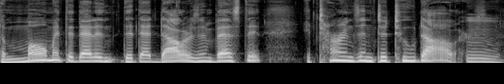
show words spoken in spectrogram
The moment that that, in, that, that dollar is invested, it turns into $2. Mm.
